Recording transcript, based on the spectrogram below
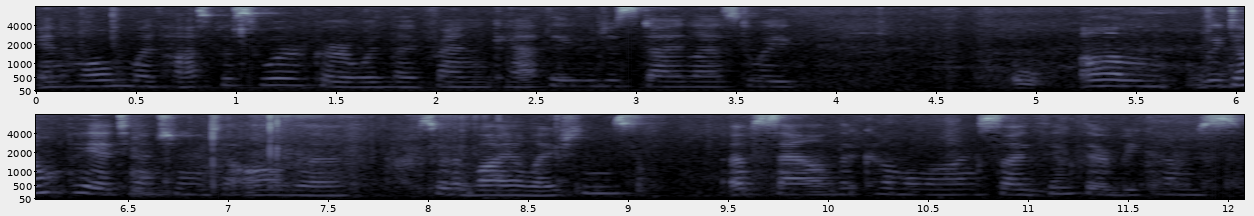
in home with hospice work or with my friend Kathy who just died last week, um, we don't pay attention to all the sort of violations of sound that come along. So I think there becomes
